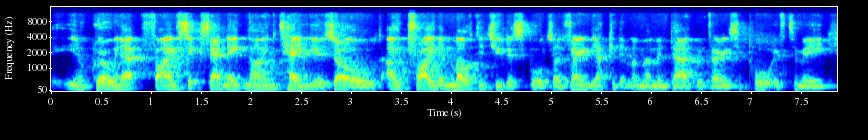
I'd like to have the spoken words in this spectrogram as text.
you know growing up, five, six, seven, eight, nine, ten years old, I tried a multitude of sports. I was very lucky that my mum and dad were very supportive to me.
